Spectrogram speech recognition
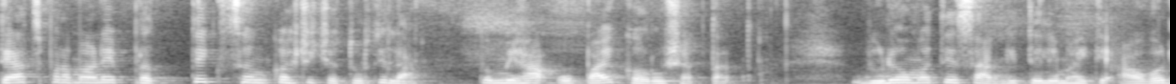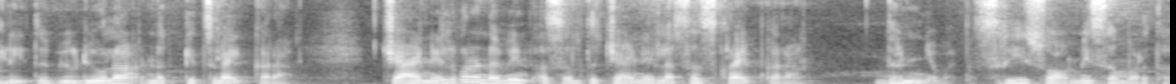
त्याचप्रमाणे प्रत्येक संकष्टी चतुर्थीला तुम्ही हा उपाय करू शकतात. व्हिडिओमध्ये सांगितलेली माहिती आवडली तर व्हिडिओला नक्कीच लाईक करा. चॅनेलवर नवीन असेल तर चॅनेलला सबस्क्राईब करा. धन्यवाद. श्री स्वामी समर्थ.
